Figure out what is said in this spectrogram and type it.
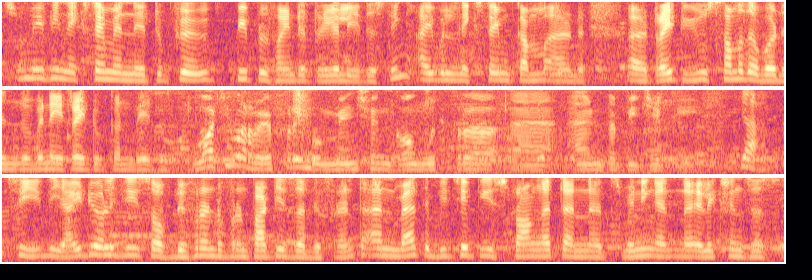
So maybe next time when it, if, people find it really this thing, I will next time come and uh, try to use some other word in the, when I try to convey this thing. What you are referring to mention Gaumutra uh, and the BJP. Yeah, see, the ideologies of different different parties are different, and where the BJP is strong at and it's winning in elections is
